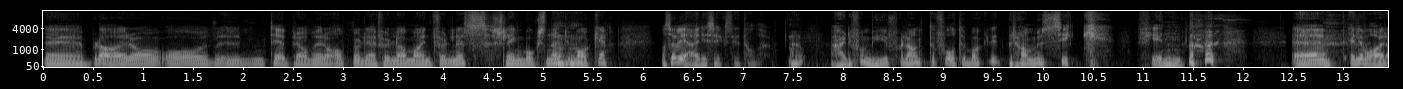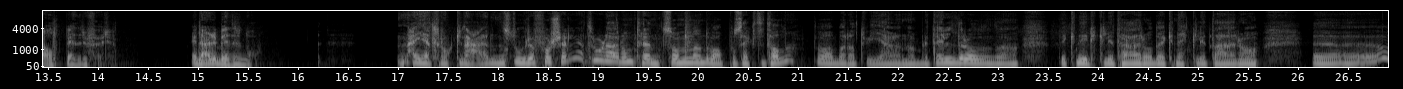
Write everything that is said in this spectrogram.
Det Blader og, og eh, TV-programmer og alt mulig er full av mindfulness. Slengbuksen er tilbake. Altså, vi er i 60-tallet. Ja. Er det for mye forlangt å få tilbake litt bra musikk, Finn? eh, eller var alt bedre før? Eller er det bedre nå? Nei, jeg tror ikke det er den store forskjellen. Jeg tror det er omtrent som det var på 60-tallet. Det var bare at vi er nå blitt eldre, og det knirker litt her, og det knekker litt der. Og, øh,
